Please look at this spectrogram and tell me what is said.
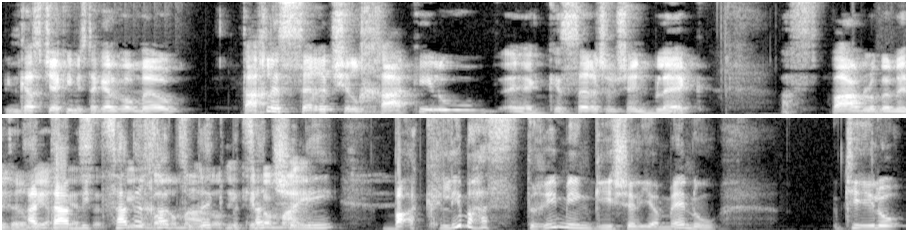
פנקס צ'קים מסתכל ואומר, תכלס סרט שלך כאילו, אה, כסרט של שיין בלק, אף פעם לא באמת הרוויח אתה כסף. מצד כאילו, אחד צודק, הזאת, מצד כבמאי. שני, באקלים הסטרימינגי של ימינו, כאילו,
